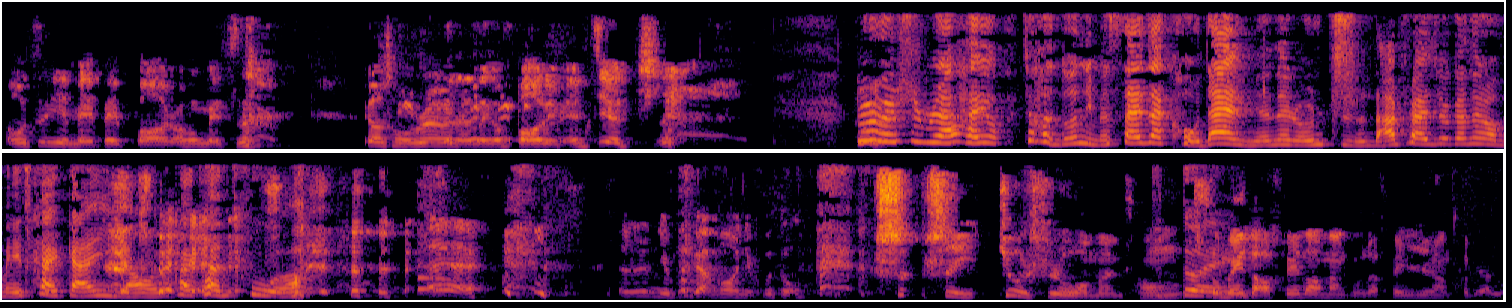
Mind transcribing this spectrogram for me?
我自己也没背包，然后每次 要从润润的那个包里面借纸。润润是不是还有就很多你们塞在口袋里面那种纸，拿出来就跟那种梅菜干一样，我都快看吐了。哎，但是你不感冒，你不懂。是是，就是我们从苏梅岛飞到曼谷的飞机上特别冷。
